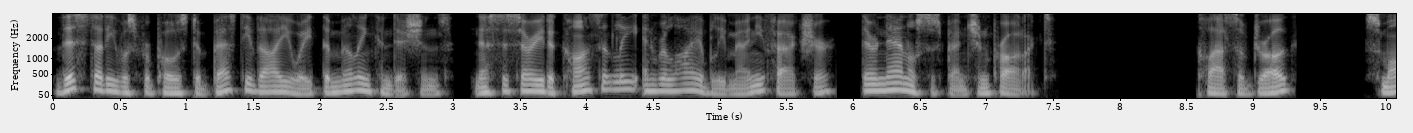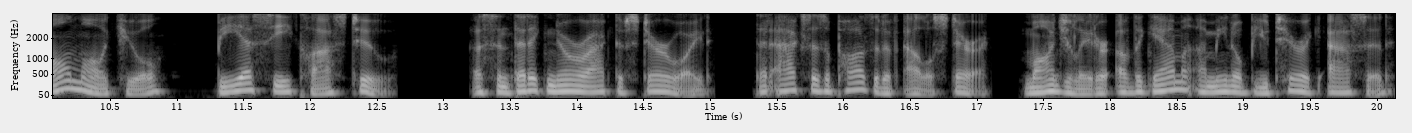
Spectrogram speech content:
This study was proposed to best evaluate the milling conditions necessary to constantly and reliably manufacture their nanosuspension product. Class of drug Small molecule BCS Class II, a synthetic neuroactive steroid that acts as a positive allosteric modulator of the gamma aminobutyric acid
